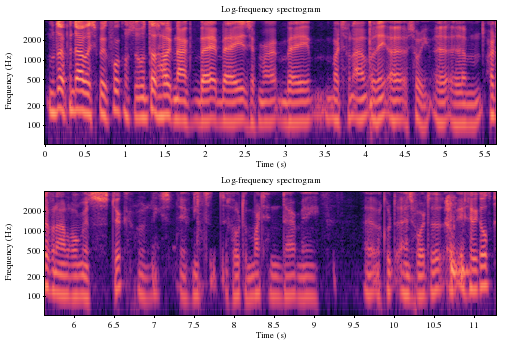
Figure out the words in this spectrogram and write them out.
moet ik me daar weer spreek voorkomst doen. Want dat had ik namelijk bij, bij zeg maar, bij Marten van Am nee, eh, sorry, ehm Arthur van Amerongen's stuk. Ik heeft niet de grote Martin daarmee, goed, enzovoort, ook ingewikkeld.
